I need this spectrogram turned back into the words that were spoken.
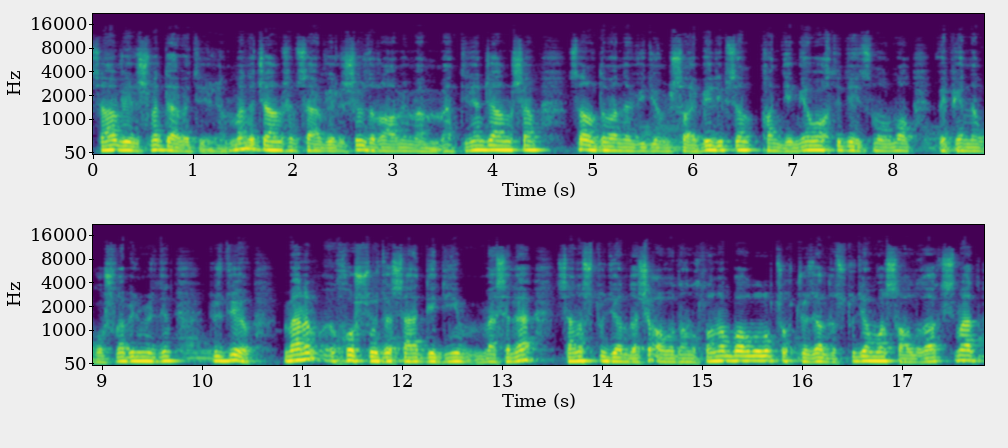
Sənin verilişimə dəvət edirəm. Mən də gəlmişəm sənin verilişə, özü də Rami Məmmədli ilə gəlmişəm. Sən orada məndən video müsahibə edibsən, pandemiya vaxtı idi, heç normal VPN-dən qoşula bilmirdin. Düzdür, mənim xoş sözlə sənə dediyim məsələ sənin studiyandakı avadanlıqlarla bağlı olub. Çox gözəl də studiyan var, sağlığa qismət,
